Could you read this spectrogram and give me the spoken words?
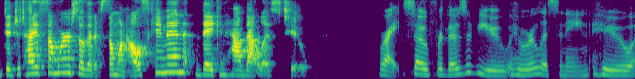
digitized somewhere so that if someone else came in they can have that list too Right. So, for those of you who are listening who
